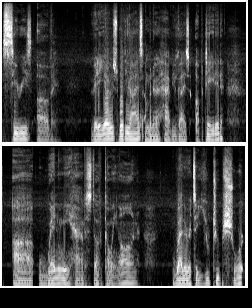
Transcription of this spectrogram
series of videos with you guys. I'm gonna have you guys updated uh, when we have stuff going on whether it's a YouTube short,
